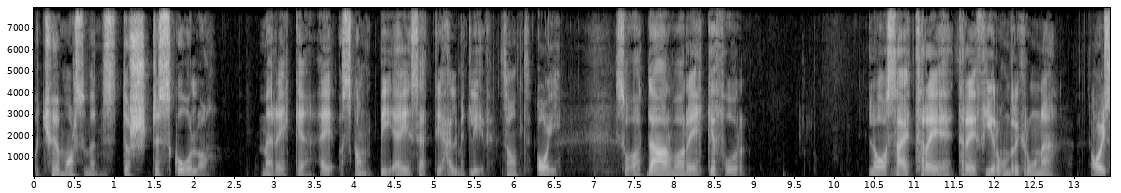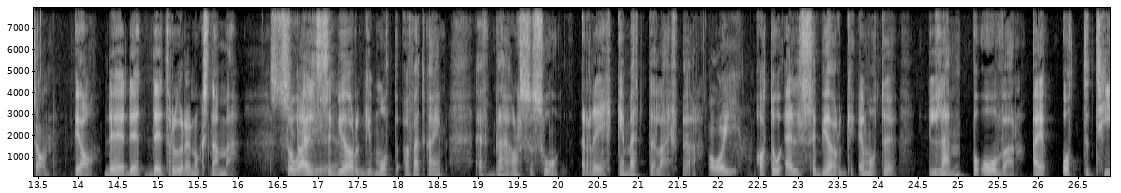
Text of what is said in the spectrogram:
og kjem altså med den største skåla med reker, ei scampi jeg har sett i hele mitt liv. sant? Oi. Så at der var reker for la oss si 300-400 kroner, Oi sann. ja, det, det, det tror jeg nok stemmer. Så, de- Else Bjørg måtte Vet du hva, jeg, jeg blei altså så rekemette, Leif Per, Oi. at hun Else Bjørg Jeg måtte lempe over ei åtte-ti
